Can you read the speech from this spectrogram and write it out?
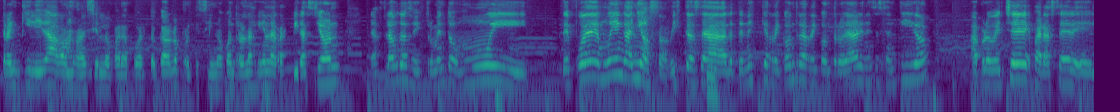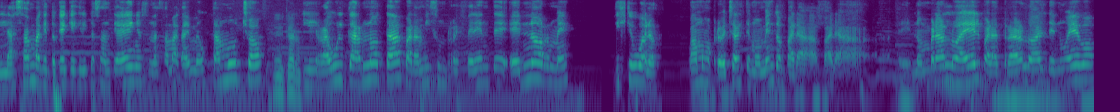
tranquilidad, vamos a decirlo, para poder tocarlo, porque si no controlas bien la respiración, la flauta es un instrumento muy, te puede, muy engañoso, ¿viste? O sea, lo tenés que recontra, recontrolar en ese sentido. Aproveché para hacer eh, la samba que toqué, que es Grito Santiagueño, es una samba que a mí me gusta mucho. Y Raúl Carnota para mí es un referente enorme. Dije, bueno, vamos a aprovechar este momento para, para eh, nombrarlo a él, para traerlo a él de nuevo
